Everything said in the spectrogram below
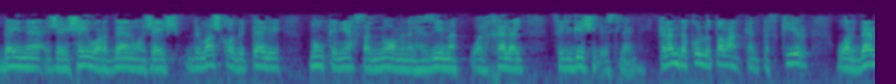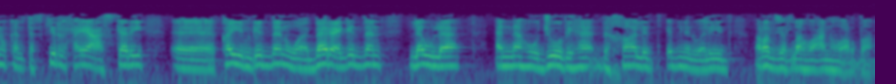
بين جيشي وردان وجيش دمشق وبالتالي ممكن يحصل نوع من الهزيمة والخلل في الجيش الإسلامي. الكلام ده كله طبعا كان تفكير وردان وكان تفكير الحقيقة عسكري قيم جدا وبارع جدا لولا أنه جوبه بخالد ابن الوليد رضي الله عنه وأرضاه.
